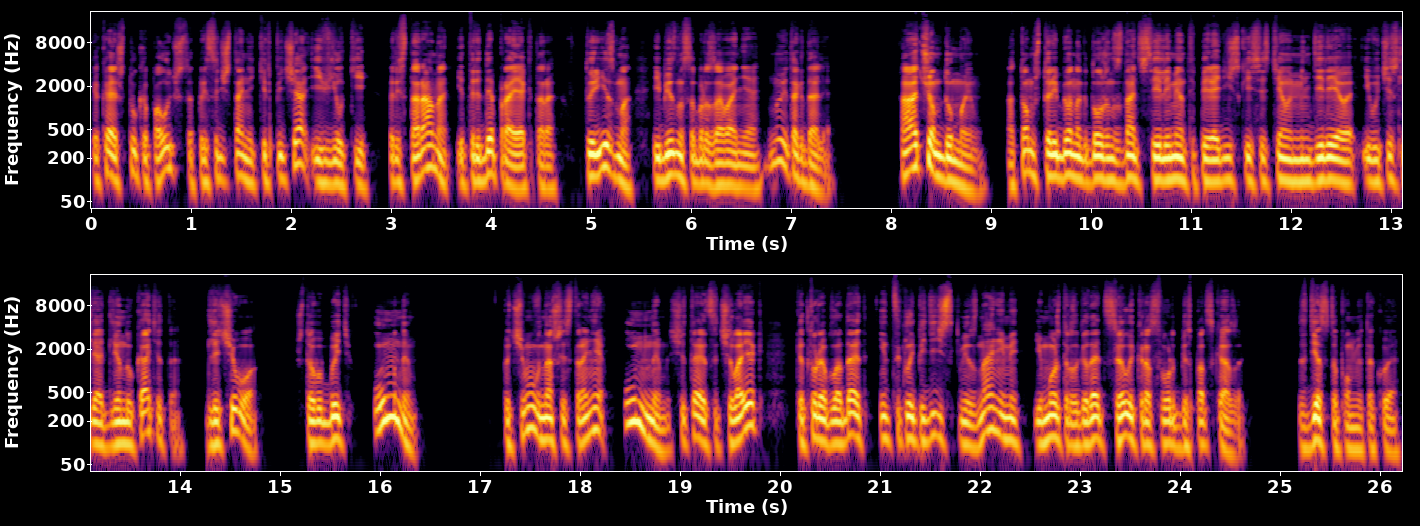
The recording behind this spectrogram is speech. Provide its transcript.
какая штука получится при сочетании кирпича и вилки, ресторана и 3D-проектора, туризма и бизнес-образования, ну и так далее. А о чем думаем? О том, что ребенок должен знать все элементы периодической системы Менделеева и вычислять длину катета? Для чего? Чтобы быть умным? Почему в нашей стране умным считается человек, который обладает энциклопедическими знаниями и может разгадать целый кроссворд без подсказок? С детства помню такое.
